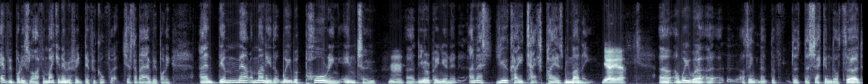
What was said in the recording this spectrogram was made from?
everybody's life and making everything difficult for just about everybody. And the amount of money that we were pouring into Mm. uh, the European Union, and that's UK taxpayers' money. Yeah, yeah. Uh, and we were, uh, I think, the, the, the, the second or third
